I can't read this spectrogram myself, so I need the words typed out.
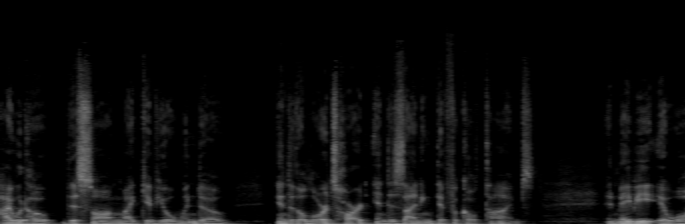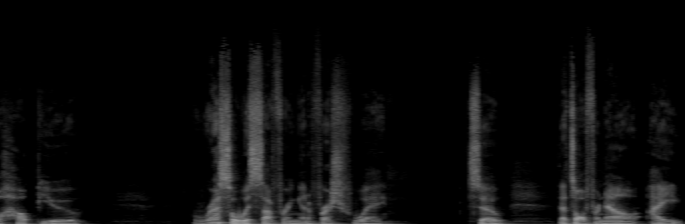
I would hope this song might give you a window into the Lord's heart in designing difficult times. And maybe it will help you wrestle with suffering in a fresh way. So that's all for now. I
